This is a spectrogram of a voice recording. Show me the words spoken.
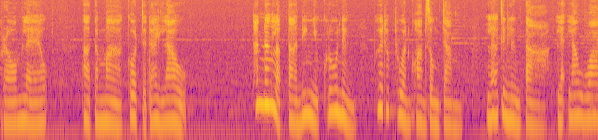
พร้อมแล้ว อาตมาก็จะได้เล่า ท่านนั่งหลับตานิ่งอยู่ครู่หนึ่ง เพื่อทบทวนความทรงจำแล้วจึงลืมตาและเล่าว่า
